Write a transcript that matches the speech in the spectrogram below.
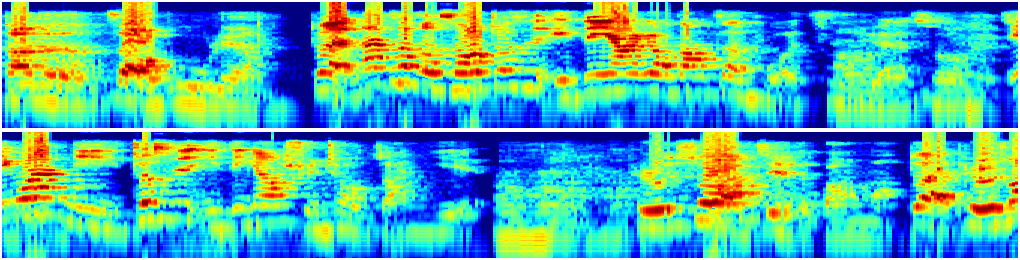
他的照顾量，对，那这个时候就是一定要用到政府的资源，因为你就是一定要寻求专业，嗯哼，比如说外界的帮忙，对，比如说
